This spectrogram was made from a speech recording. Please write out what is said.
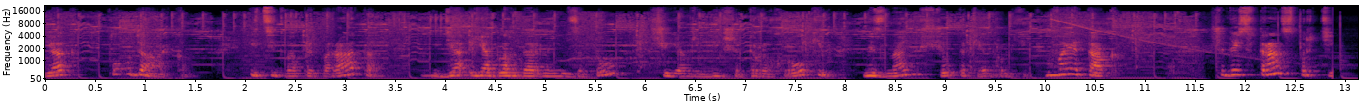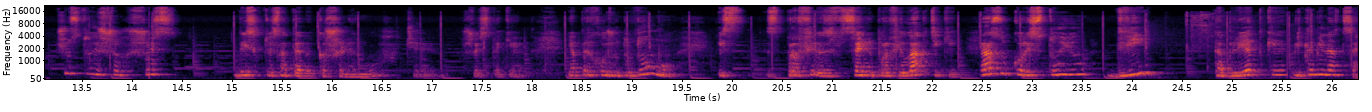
як подарка. І ці два препарати, я, я благодарна їм за те, що я вже більше трьох років не знаю, що таке бронхіт. Буває так, що десь в транспорті чувствуєш, що щось десь хтось на тебе кашлянув чи щось таке. Я приходжу додому і з, профі, з целью профілактики разу користую дві таблетки вітаміна С.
